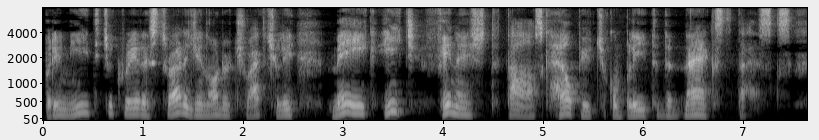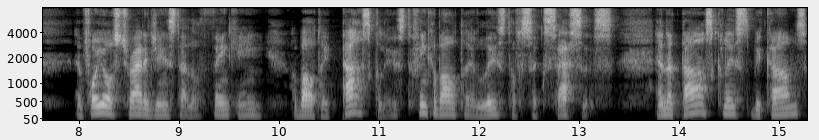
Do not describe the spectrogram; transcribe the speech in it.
but you need to create a strategy in order to actually make each finished task help you to complete the next tasks. And for your strategy, instead of thinking about a task list, think about a list of successes. And a task list becomes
